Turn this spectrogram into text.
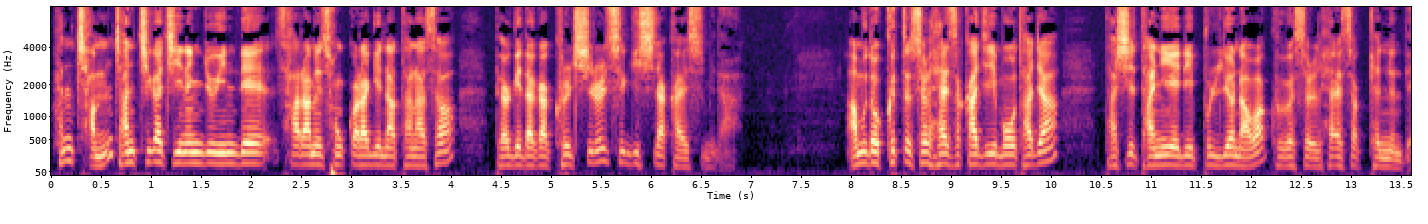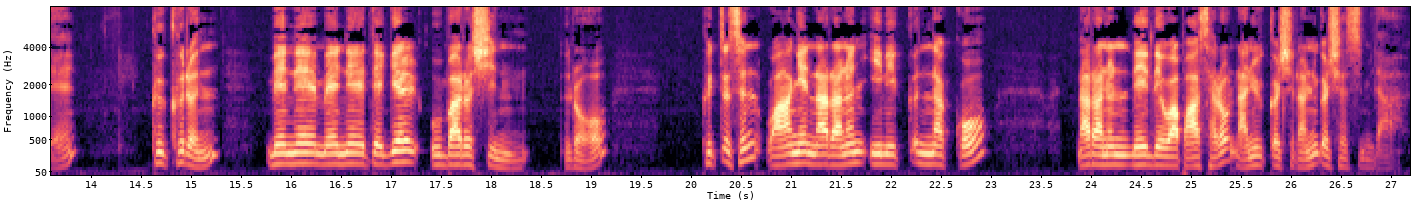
한참 잔치가 진행 중인데 사람의 손가락이 나타나서 벽에다가 글씨를 쓰기 시작하였습니다. 아무도 그 뜻을 해석하지 못하자 다시 다니엘이 불려나와 그것을 해석했는데 그 글은 메네 메네 데겔 우바르신으로 그 뜻은 왕의 나라는 이미 끝났고 나라는 메대와 바사로 나뉠 것이라는 것이었습니다.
